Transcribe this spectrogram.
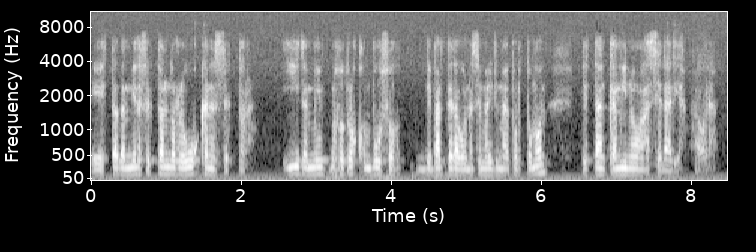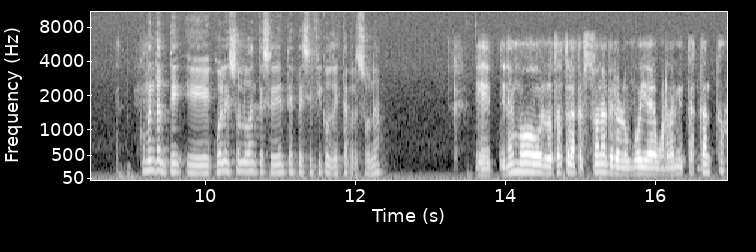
eh, está también efectuando rebusca en el sector. Y también nosotros con buzos de parte de la Gobernación Marítima de Puerto Montt, que está en camino hacia el área ahora. Comandante, eh, ¿cuáles son los antecedentes específicos de esta persona? Eh, tenemos los datos de la persona, pero los voy a guardar mientras tanto.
